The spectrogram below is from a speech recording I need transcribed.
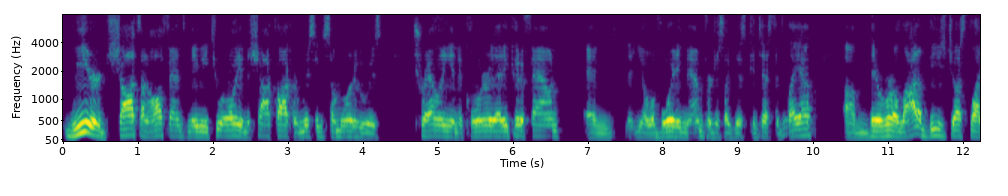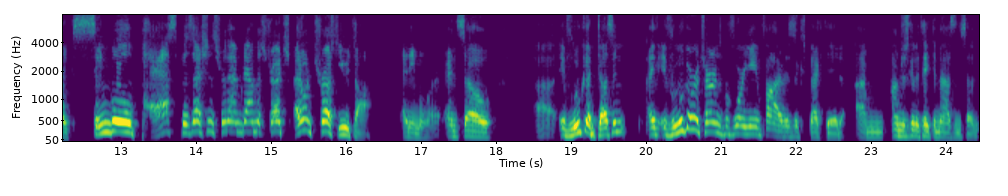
weird shots on offense, maybe too early in the shot clock or missing someone who is trailing in the corner that he could have found, and you know avoiding them for just like this contested layup. Um, there were a lot of these just like single pass possessions for them down the stretch. I don't trust Utah anymore, and so uh, if Luka doesn't, if, if Luka returns before Game Five is expected, I'm I'm just going to take the Mavs in seven.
